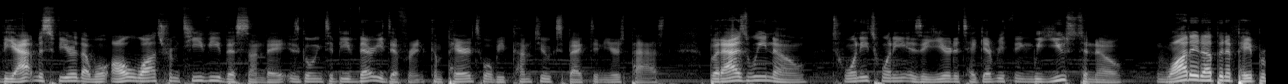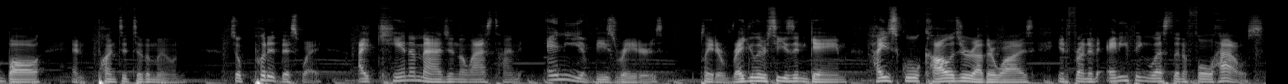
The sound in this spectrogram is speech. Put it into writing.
the atmosphere that we'll all watch from TV this Sunday is going to be very different compared to what we've come to expect in years past. But as we know, 2020 is a year to take everything we used to know wad it up in a paper ball, and punt it to the moon. So put it this way I can't imagine the last time any of these Raiders played a regular season game, high school, college, or otherwise, in front of anything less than a full house,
